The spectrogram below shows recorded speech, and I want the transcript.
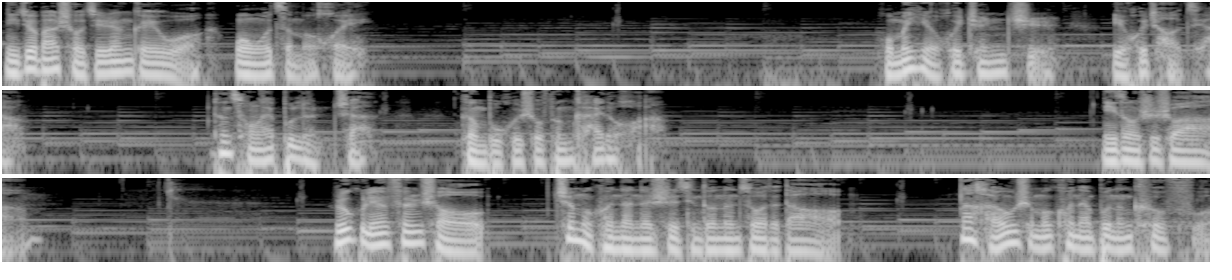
你就把手机扔给我，问我怎么回。我们也会争执，也会吵架，但从来不冷战，更不会说分开的话。你总是说啊，如果连分手这么困难的事情都能做得到，那还有什么困难不能克服？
